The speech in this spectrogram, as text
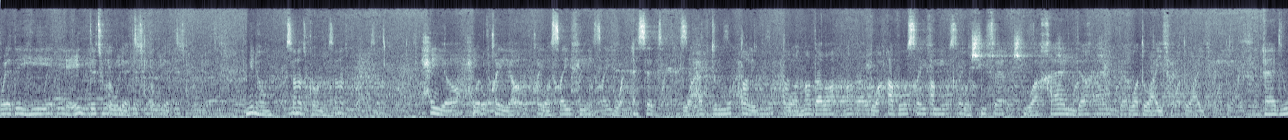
ولديه عدة أولاد. منهم سنذكر منهم. حية ورقية وصيفي وأسد وعبد المطلب ونضل وأبو صيفي وشفاء وخالدة وضعيفة. هادو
